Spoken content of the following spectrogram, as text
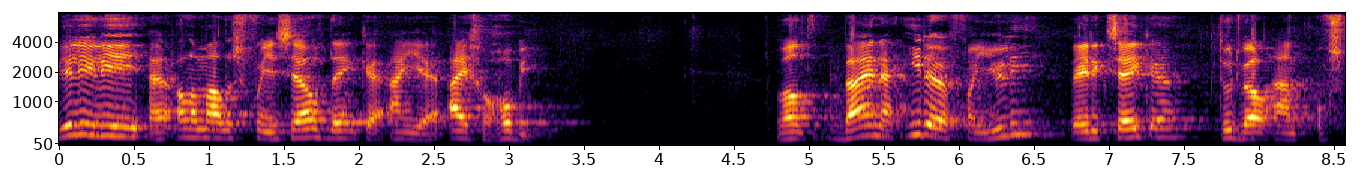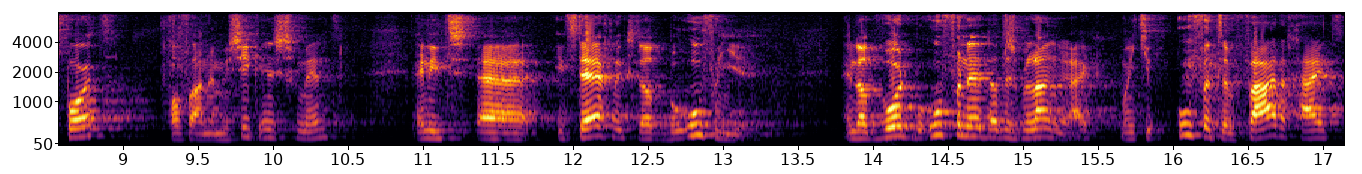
Willen jullie eh, allemaal eens voor jezelf denken aan je eigen hobby? Want bijna ieder van jullie, weet ik zeker, doet wel aan of sport of aan een muziekinstrument. En iets, uh, iets dergelijks, dat beoefen je. En dat woord beoefenen, dat is belangrijk, want je oefent een vaardigheid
